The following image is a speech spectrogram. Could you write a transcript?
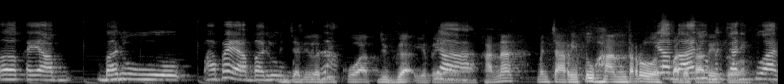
uh, kayak baru apa ya baru menjadi ya. lebih kuat juga gitu ya, ya. karena mencari Tuhan terus ya, pada baru saat mencari itu. Tuhan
